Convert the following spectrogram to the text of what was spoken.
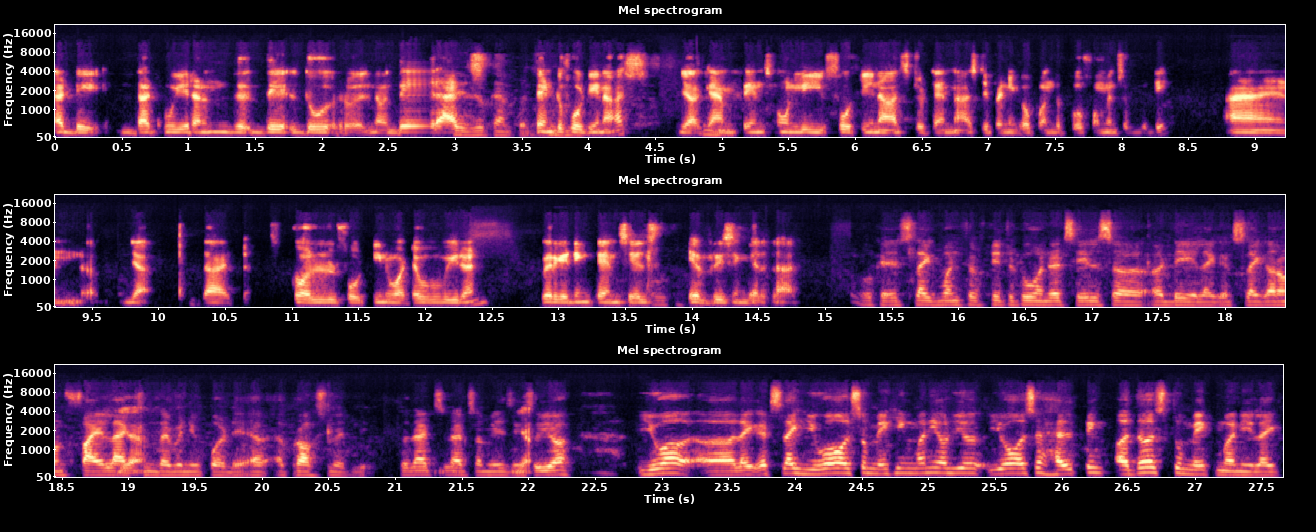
a day that we run the, the, the you know their ads 10 to Mhm. 14 hours yeah Mhm. campaigns only 14 hours to 10 hours depending upon the performance of the day and uh, yeah that 12 14 whatever we run we're getting 10 sales Okay. every single hour okay it's like 150 to 200 sales a, a day like it's like around 5 lakhs Yeah. in revenue per day a- approximately so that's that's amazing Yeah. so you're you are uh, like it's like you are also making money or you're, you're also helping others to make money like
